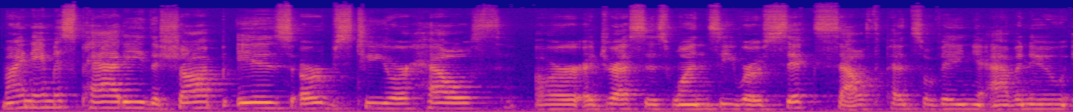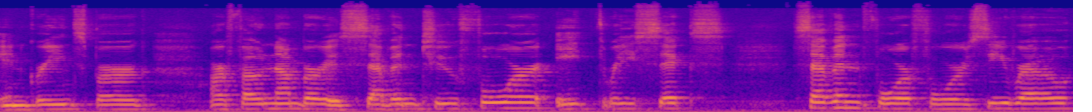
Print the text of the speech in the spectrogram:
My name is Patty. The shop is Herbs to Your Health. Our address is 106 South Pennsylvania Avenue in Greensburg. Our phone number is 724 836 7440.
